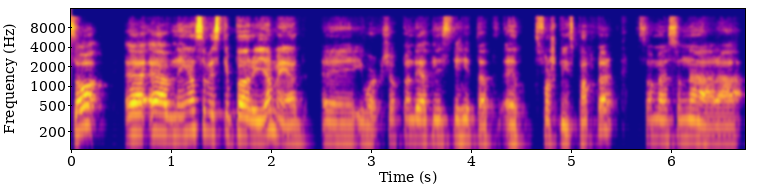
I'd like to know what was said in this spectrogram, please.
Så eh, övningen som vi ska börja med eh, i workshopen är att ni ska hitta ett, ett forskningspapper som är så nära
